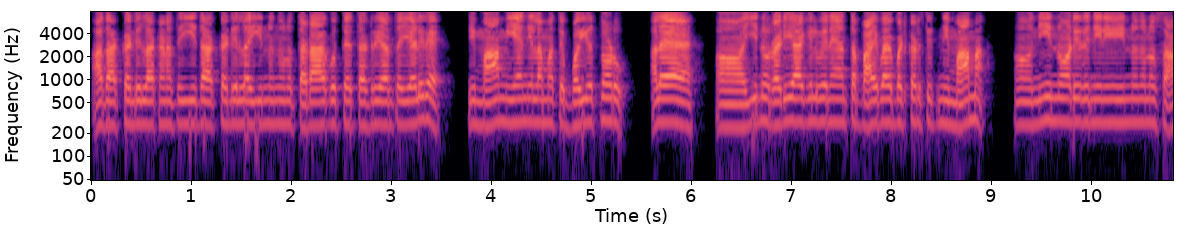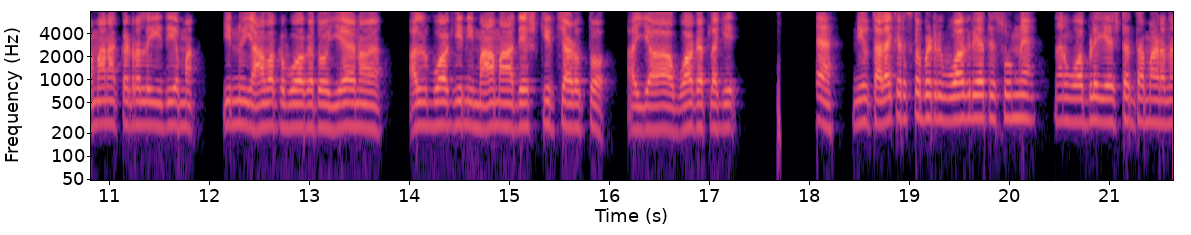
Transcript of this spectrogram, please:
ಅದ್ ಹಾಕೊಂಡಿಲ್ಲ ಕಣತೆ ಇದ್ ಹಾಕೊಂಡಿಲ್ಲ ಇನ್ನು ತಡ ಆಗುತ್ತೆ ತಡ್ರಿ ಅಂತ ಹೇಳಿದ್ರೆ ನಿಮ್ ಮಾಮ್ ಏನಿಲ್ಲ ಮತ್ತೆ ಬೈಯತ್ ನೋಡು. ಅಲ್ಲೇ ಆ, ಇನ್ನು ರೆಡಿ ಆಗಿಲ್ವೇನೆ ಅಂತ ಬಾಯ್ ಬಾಯ್ ಬಡ್ಕೊಳ್ತಿದ್ ನಿಮ್ ಮಾಮ. ನೀನ್ ನೋಡಿದ್ರೆ ನೀನು ಇನ್ನೂ ಸಾಮಾನ್ ಹಾಕೊಂಡ್ರಲ್ಲ ಇದೆಯಮ್ಮ. ಇನ್ನು ಯಾವಾಗ ಹೋಗೋದು ಏನೋ ಅಲ್ಲಿ ಹೋಗಿ ನಿಮ್ ಮಾಮ ಅದೆಷ್ಟ್ ಕಿರ್ಚಾಡುತ್ತೋ. ಅಯ್ಯ ಹೋಗತ್ಲಾಗಿ. ನೀವು ತಲೆ ಕೆಡಿಸ್ಕೊಬೇಡ್ರಿ ಹೋಗ್ರಿ ಅತ್ತೆ ಸುಮ್ನೆ. ನಾನು ಒಬ್ಳೆ ಎಷ್ಟಂತ ಮಾಡೋಣ?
